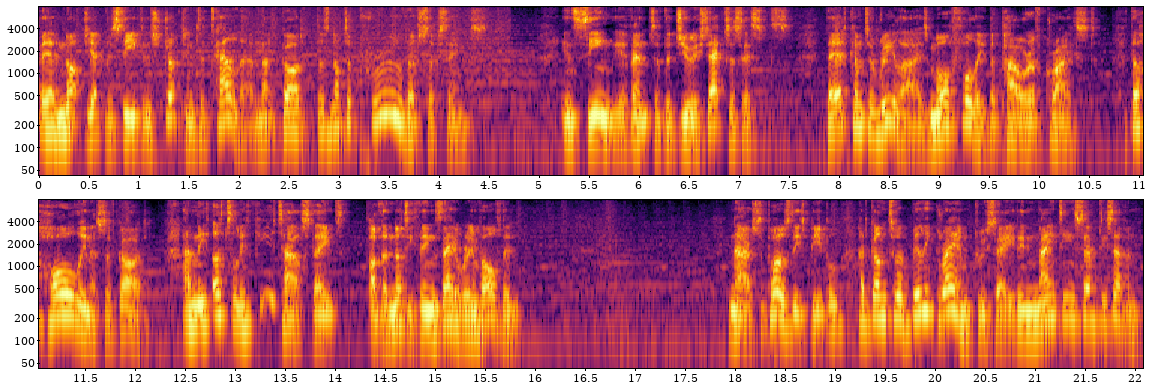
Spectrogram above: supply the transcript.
They had not yet received instruction to tell them that God does not approve of such things. In seeing the events of the Jewish exorcists, they had come to realize more fully the power of Christ, the holiness of God, and the utterly futile state of the nutty things they were involved in. Now, suppose these people had gone to a Billy Graham crusade in 1977.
